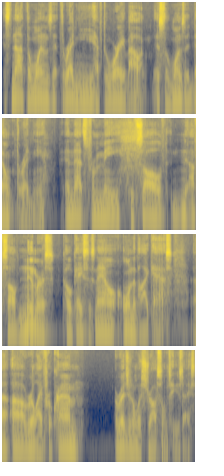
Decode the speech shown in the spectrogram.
It's not the ones that threaten you you have to worry about. It's the ones that don't threaten you, and that's from me who've solved. I've solved numerous cold cases now on the podcast. Uh, uh, real life, real crime original, which drops on Tuesdays,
